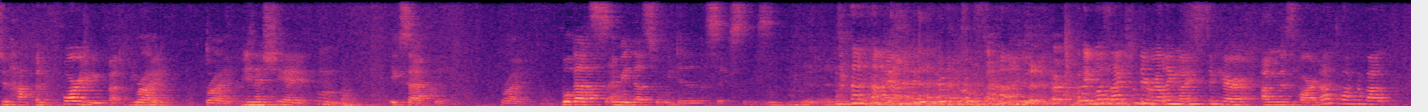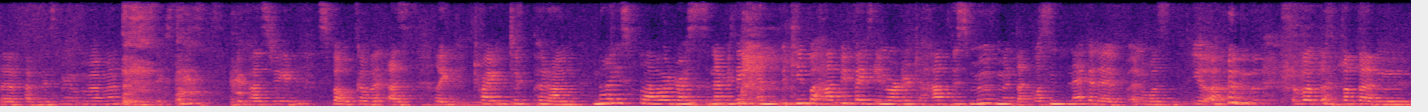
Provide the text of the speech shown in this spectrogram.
to happen for you, but you Right, could right. initiate. Exactly, right. Well, that's, I mean, that's what we did in the 60s. It was actually really nice to hear Agnes Varda talk about the feminist movement in the 60s because she spoke of it as like trying to put on nice flower dresses and everything and keep a happy face in order to have this movement that wasn't negative and wasn't, you know, but, but then.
